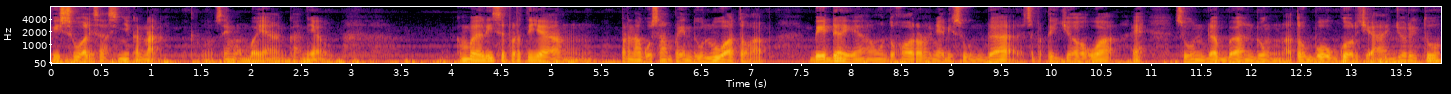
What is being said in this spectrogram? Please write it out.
Visualisasinya kena gitu. saya membayangkan ya. Kembali seperti yang pernah gue sampaikan dulu atau apa beda ya untuk horornya di Sunda seperti Jawa eh Sunda Bandung atau Bogor Cianjur itu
